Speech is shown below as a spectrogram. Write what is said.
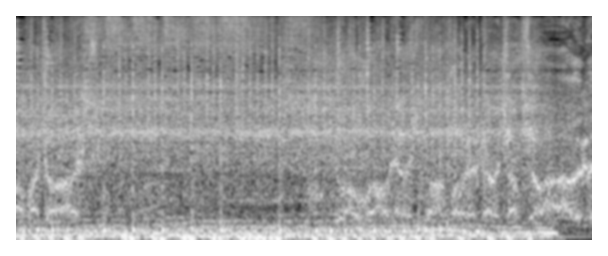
Mama dies. No one is mama in the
